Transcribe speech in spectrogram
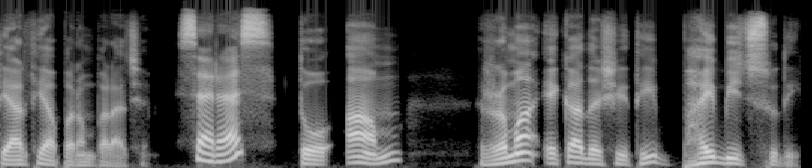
ત્યારથી આ પરંપરા છે. સરસ. તો આમ રમા એકાદશીથી ભાઈબીજ સુધી.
